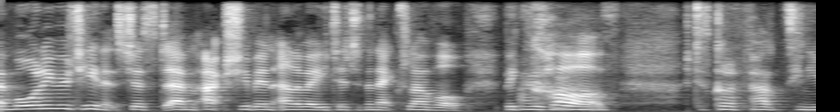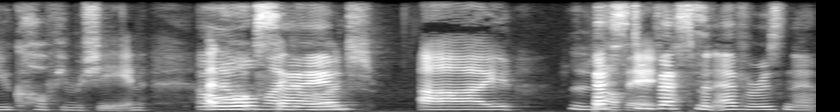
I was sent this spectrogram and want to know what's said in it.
a morning routine that's just um, actually been elevated to the next level because I just got a fancy new coffee machine. And Oh, oh my same. god, I love Best it. investment ever, isn't it?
